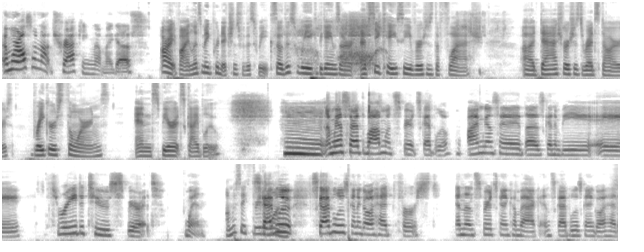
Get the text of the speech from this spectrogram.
and we're also not tracking them. I guess. All right, fine. Let's make predictions for this week. So this week the games are FCKC versus the Flash, uh, Dash versus the Red Stars, Breakers Thorns, and Spirit Sky Blue. Hmm. I'm gonna start at the bottom with Spirit Sky Blue. I'm gonna say that is gonna be a three to two Spirit win. I'm gonna say three Sky to one. Sky Blue. Sky Blue's gonna go ahead first, and then Spirit's gonna come back, and Sky Blue's gonna go ahead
